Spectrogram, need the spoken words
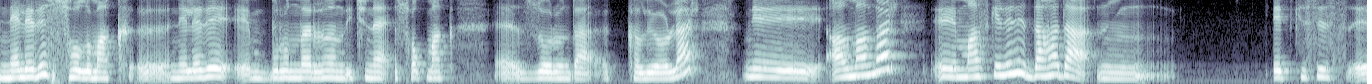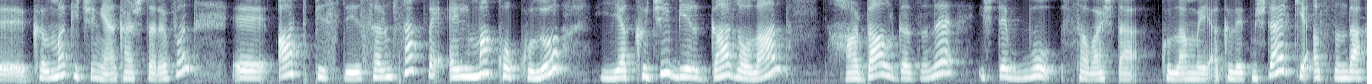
neleri solumak, e, neleri e, burunlarının içine sokmak e, zorunda kalıyorlar. Almanlar maskeleri daha da etkisiz e, kılmak için yani karşı tarafın e, at pisliği, sarımsak ve elma kokulu yakıcı bir gaz olan hardal gazını işte bu savaşta kullanmayı akıl etmişler ki aslında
